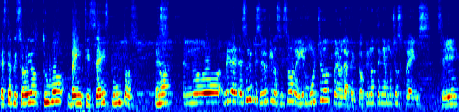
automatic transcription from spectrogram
Este episodio tuvo 26 puntos. Es, No, no, miren, es un episodio que nos hizo reír mucho, pero le afectó que no tenía muchos frames. sí,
